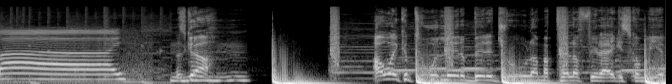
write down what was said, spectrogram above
bye. I wake up to a little bit of drool on my pillow, feel like it's gonna be a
